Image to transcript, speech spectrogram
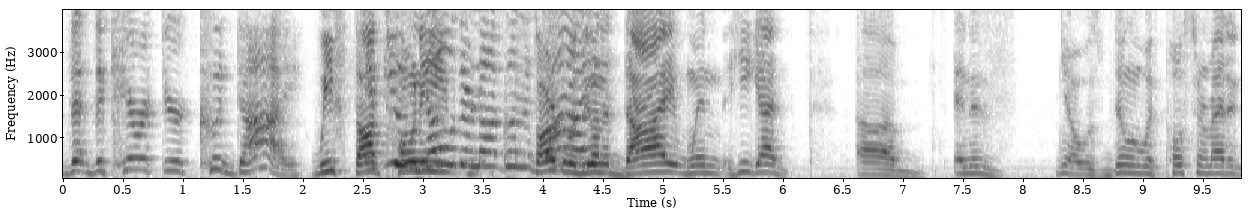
that the character could die. we thought If you Tony know they're not gonna Stark was die- gonna die when he got uh in his you know was dealing with post traumatic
